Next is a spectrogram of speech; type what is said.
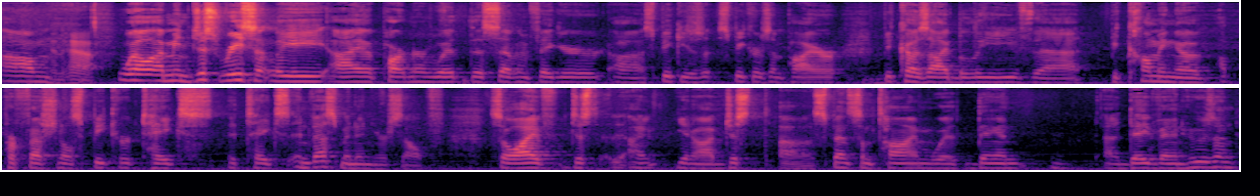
Um, and have? Well, I mean, just recently I have partnered with the Seven Figure uh, Speakers Speakers Empire because I believe that becoming a, a, professional speaker takes it takes investment in yourself. So I've just I you know I've just uh, spent some time with Dan. Uh, Dave Van Hoosen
